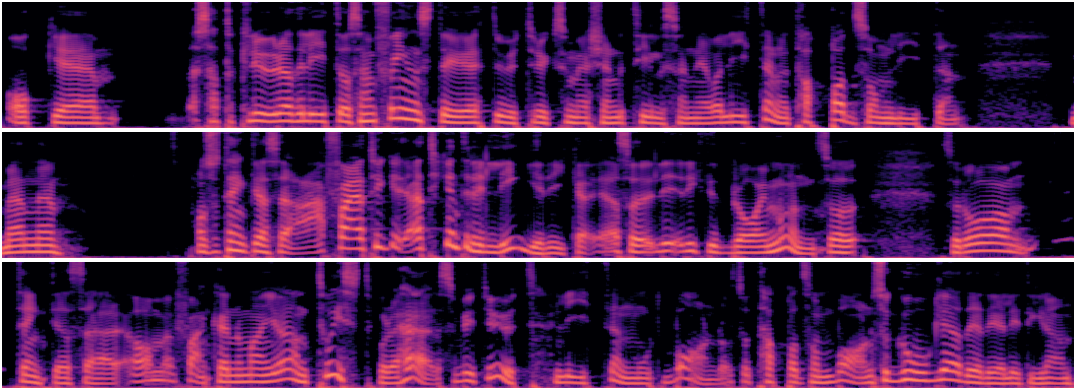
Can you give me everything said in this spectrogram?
Och eh, jag satt och klurade lite och sen finns det ju ett uttryck som jag kände till sen jag var liten, och tappad som liten. Men... Eh, och så tänkte jag så här, ah, fan jag tycker, jag tycker inte det ligger rika, alltså, riktigt bra i mun. Så, så då tänkte jag så här, ja men fan kan man göra en twist på det här? Så bytte jag ut liten mot barn då, så tappad som barn. Så googlade jag det lite grann.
